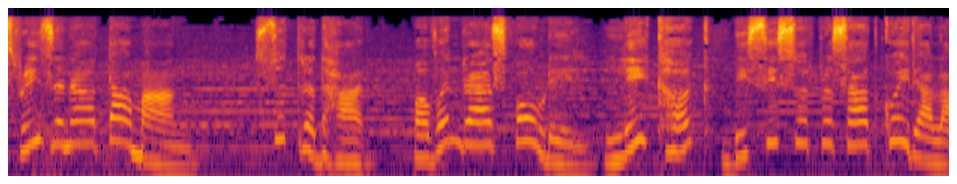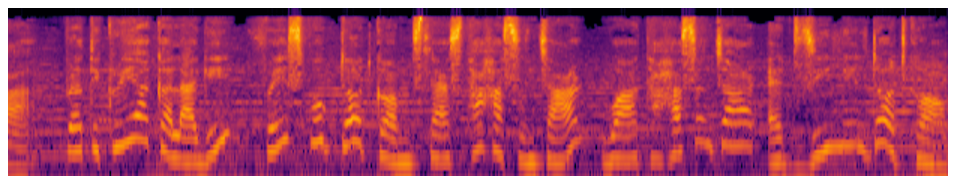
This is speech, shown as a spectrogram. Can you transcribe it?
सृजना तामाङ सूत्रधार पवनराज पौडेल, लेखक विश्वेश्वर प्रसाद कोइराला। प्रतिक्रियाका लागि फेसबुक डट कम स्ल्यास थाहा सञ्चार वा थाहा सञ्चार एट जिमेल डट कम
